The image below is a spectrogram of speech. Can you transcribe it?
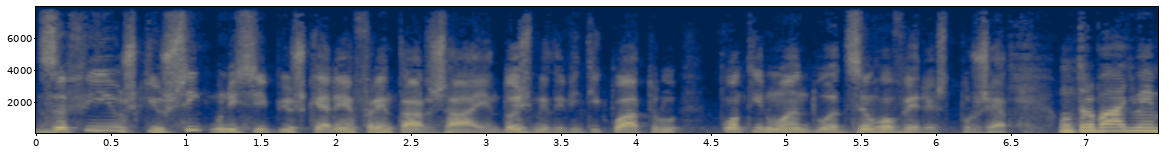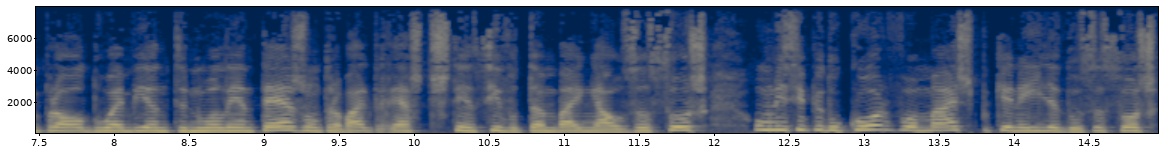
Desafios que os cinco municípios querem enfrentar já em 2024 continuando a desenvolver este projeto. Um trabalho em prol do ambiente no Alentejo, um trabalho de resto extensivo também aos Açores. O município do Corvo, a mais pequena ilha dos Açores,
